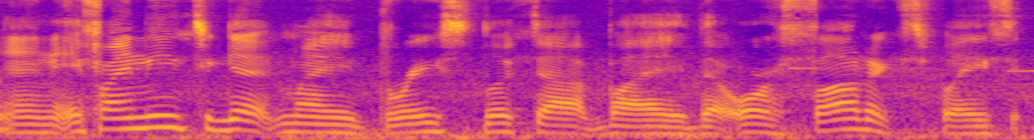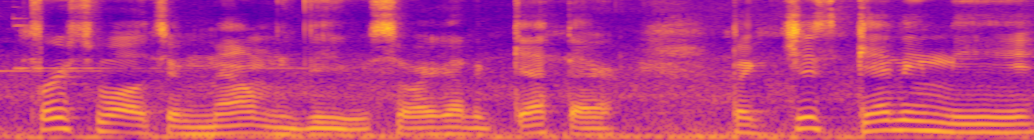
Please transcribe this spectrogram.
And if I need to get my brace looked at by the orthotics place, first of all, it's in Mountain View, so I gotta get there. But just getting the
